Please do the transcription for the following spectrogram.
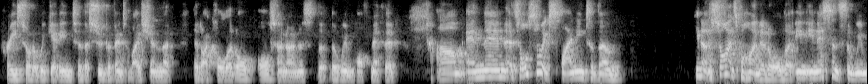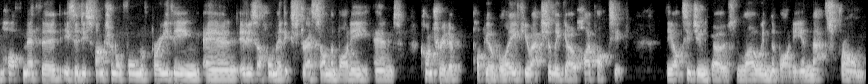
pre sort of we get into the super ventilation that that I call it, also known as the, the Wim Hof method. Um, and then it's also explaining to them, you know, the science behind it all. That in, in essence, the Wim Hof method is a dysfunctional form of breathing and it is a hormetic stress on the body. And contrary to popular belief, you actually go hypoxic. The oxygen goes low in the body, and that's from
